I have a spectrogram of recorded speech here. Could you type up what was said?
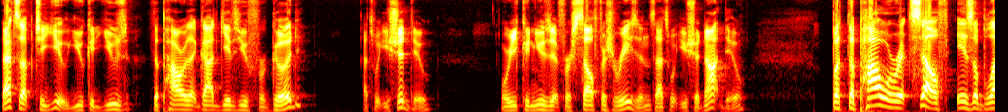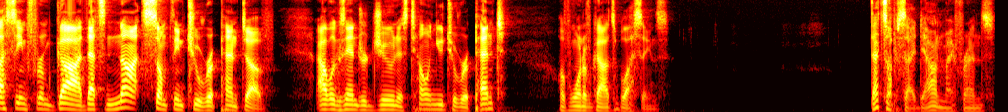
That's up to you. You could use the power that God gives you for good. That's what you should do. Or you can use it for selfish reasons. That's what you should not do. But the power itself is a blessing from God. That's not something to repent of. Alexander Jun is telling you to repent of one of God's blessings. That's upside down, my friends.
